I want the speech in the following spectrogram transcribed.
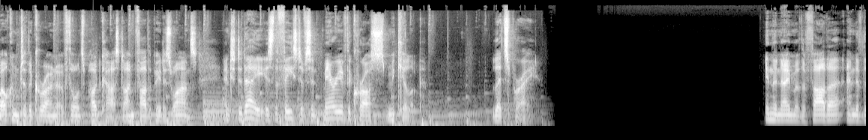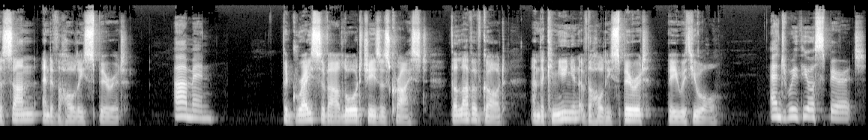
Welcome to the Corona of Thorns podcast. I'm Father Peter Swans, and today is the feast of St. Mary of the Cross, MacKillop. Let's pray. In the name of the Father, and of the Son, and of the Holy Spirit. Amen. The grace of our Lord Jesus Christ, the love of God, and the communion of the Holy Spirit be with you all. And with your spirit.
